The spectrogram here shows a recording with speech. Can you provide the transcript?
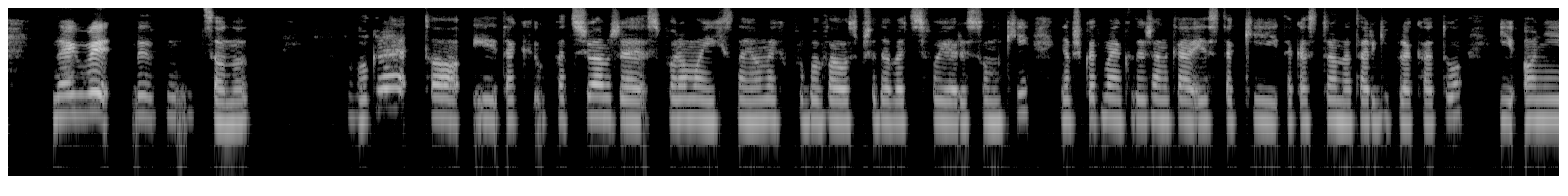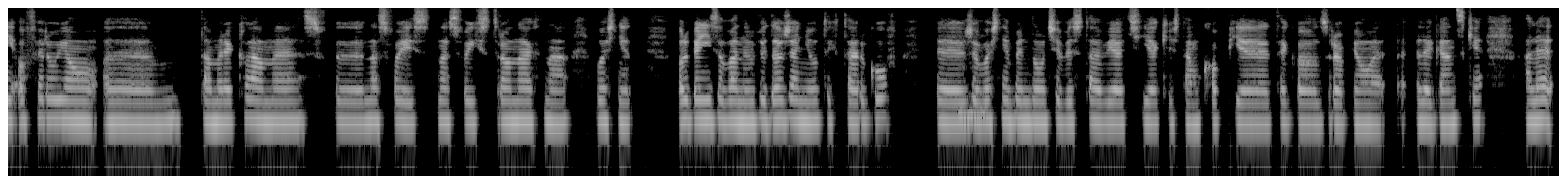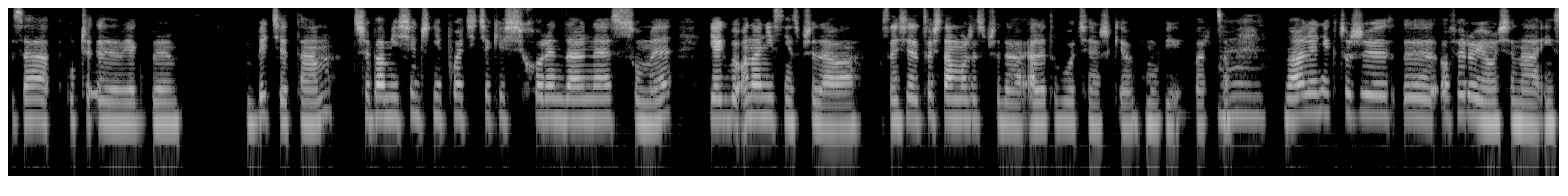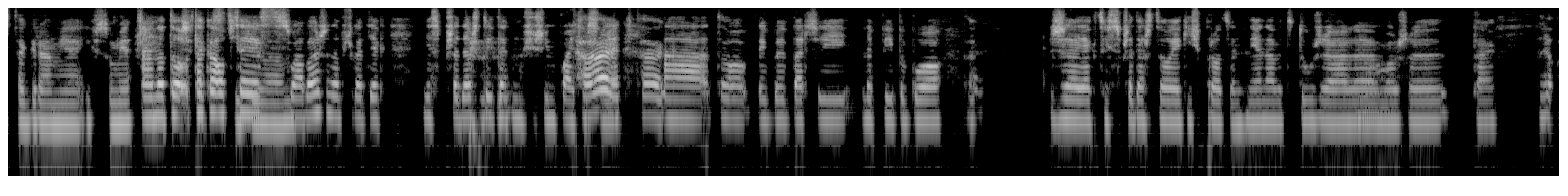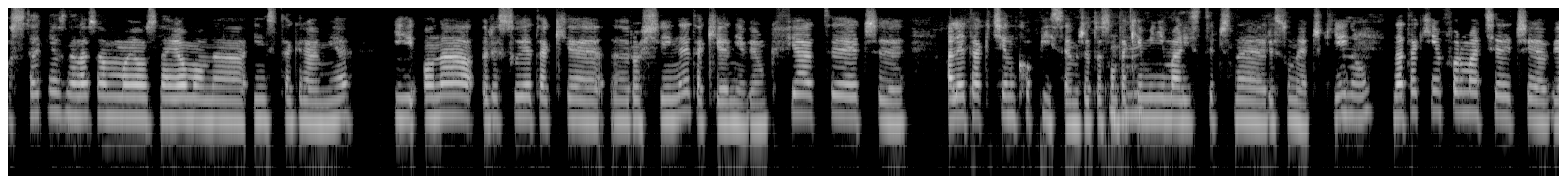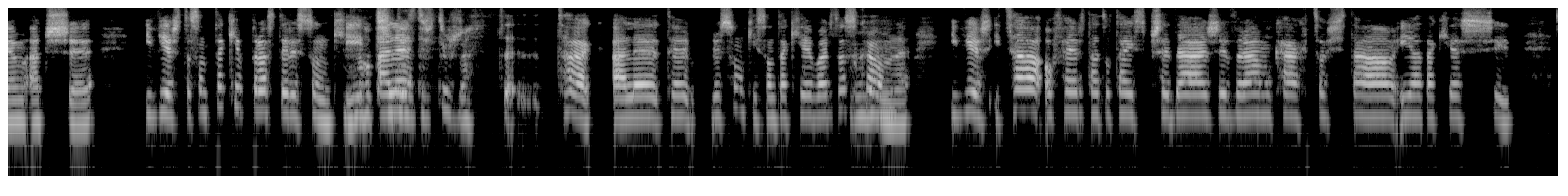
no jakby co no. W ogóle to i tak patrzyłam, że sporo moich znajomych próbowało sprzedawać swoje rysunki. I na przykład moja koleżanka jest taki, taka strona targi plakatu i oni oferują em, tam reklamę sw- y, na, swojej, na swoich stronach na właśnie organizowanym wydarzeniu tych targów, y, że Mhm. właśnie będą cię wystawiać i jakieś tam kopie tego zrobią e- eleganckie, ale za y, jakby bycie tam trzeba miesięcznie płacić jakieś horrendalne sumy jakby ona nic nie sprzedała. W sensie coś tam może sprzedała, ale to było ciężkie, mówi bardzo. Mm. No ale niektórzy y, oferują się na Instagramie i w sumie A no to się taka tak opcja jest słaba, że na przykład jak nie sprzedasz, to i tak musisz im płacić, nie? tak, tak, A to jakby bardziej lepiej by było, Tak. że jak coś sprzedasz, to jakiś procent, nie? Nawet duży, ale No. może tak. Ale ostatnio znalazłam moją znajomą na Instagramie i ona rysuje takie y, rośliny, takie, nie wiem, kwiaty, czy, ale tak cienkopisem, że to są Mhm. takie minimalistyczne rysuneczki No. na takim formacie, czy ja wiem, A3. I wiesz, to są takie proste rysunki, No to ale jest dość duże. tak, ale te rysunki są takie bardzo Mhm. skromne. I wiesz, i cała oferta tutaj sprzedaży w ramkach, coś tam, i ja takie shit.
